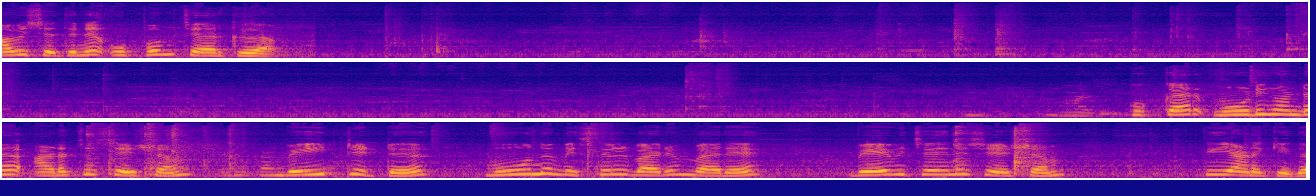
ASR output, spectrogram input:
ആവശ്യത്തിന് ഉപ്പും ചേർക്കുക. കുക്കർ മൂടികൊണ്ട് അടച്ച ശേഷം വെയിറ്റ് ഇട്ട് മൂന്ന് വിസിൽ വരും വരെ വേവിച്ചതിന് ശേഷം തീ അണയ്ക്കുക.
